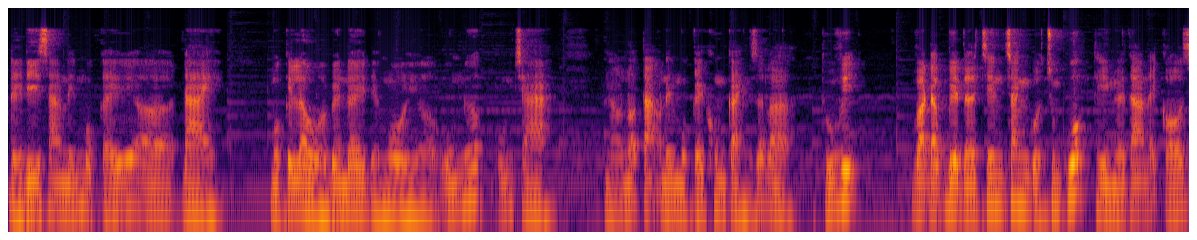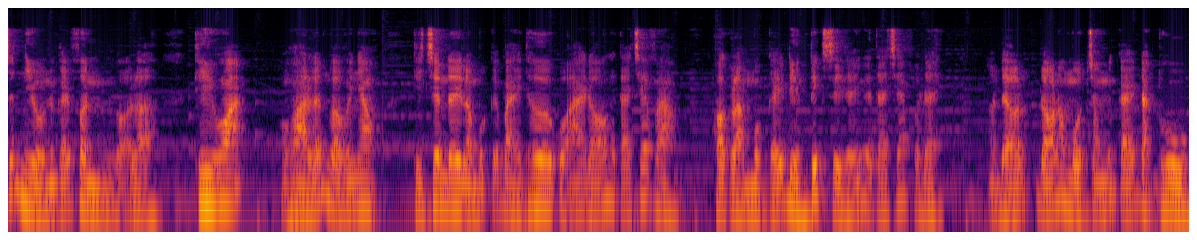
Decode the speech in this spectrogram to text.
để đi sang đến một cái uh, đài một cái lầu ở bên đây để ngồi uh, uống nước uống trà. Nó, nó tạo nên một cái khung cảnh rất là thú vị. Và đặc biệt là trên tranh của Trung Quốc thì người ta lại có rất nhiều những cái phần gọi là thi họa hòa lẫn vào với nhau thì trên đây là một cái bài thơ của ai đó người ta chép vào hoặc là một cái điển tích gì đấy người ta chép vào đây. Đó đó là một trong những cái đặc thù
